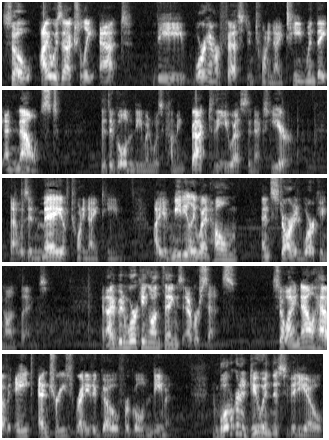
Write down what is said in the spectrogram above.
So I was actually at the Warhammer Fest in 2019 when they announced that the Golden Demon was coming back to the US the next year. That was in May of 2019. I immediately went home and started working on things. And I've been working on things ever since. So I now have eight entries ready to go for Golden Demon. And what we're going to do in this video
